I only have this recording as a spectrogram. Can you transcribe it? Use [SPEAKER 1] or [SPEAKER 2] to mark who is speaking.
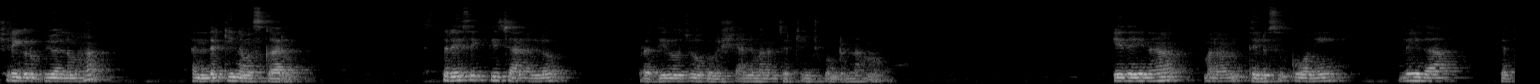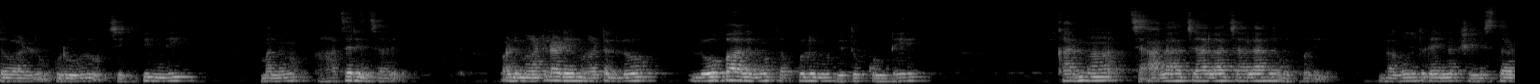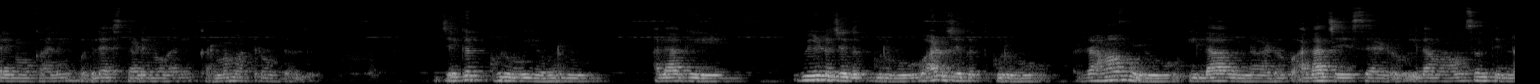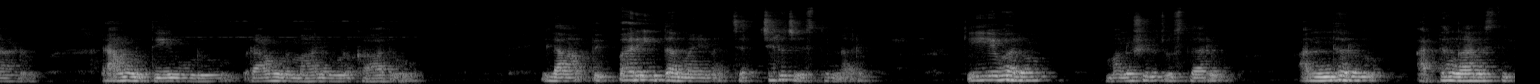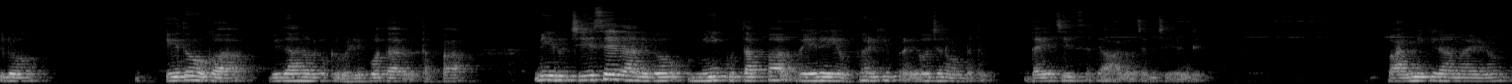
[SPEAKER 1] శ్రీ గురుభ్యో నమ. అందరికీ నమస్కారం. స్త్రీ శక్తి ఛానల్లో ప్రతిరోజు ఒక విషయాన్ని మనం చర్చించుకుంటున్నాము. ఏదైనా మనం తెలుసుకొని లేదా పెద్దవాళ్ళు గురువులు చెప్పింది మనం ఆచరించాలి. వాళ్ళు మాట్లాడే మాటల్లో లోపాలను తప్పులను వెతుక్కుంటే కర్మ చాలా చాలా చాలా గొప్పది భగవంతుడైనా క్షమిస్తాడేమో కానీ వదిలేస్తాడేమో కానీ కర్మ మాత్రం వదలదు. జగద్గురువు ఎవరు? అలాగే వీళ్ళు జగద్గురువు వాళ్ళు జగద్గురువు రాముడు ఇలా ఉన్నాడు అలా చేశాడు ఇలా మాంసం తిన్నాడు. రాముడు దేవుడు రాముడు మానవుడు కాదు. ఇలా విపరీతమైన చర్చలు చేస్తున్నారు. కేవలం మనుషులు చూస్తారు అందరూ అర్థం కాని స్థితిలో ఏదో ఒక విధానంలోకి వెళ్ళిపోతారు తప్ప మీరు చేసే దానిలో మీకు తప్ప వేరే ఎవ్వరికీ ప్రయోజనం ఉండదు. దయచేసి అది ఆలోచన చేయండి. వాల్మీకి రామాయణం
